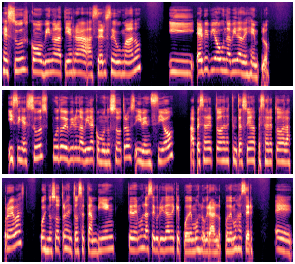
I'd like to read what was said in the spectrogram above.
Jesús como vino a la tierra a hacerse humano y él vivió una vida de ejemplo. Y si Jesús pudo vivir una vida como nosotros y venció a pesar de todas las tentaciones, a pesar de todas las pruebas, pues nosotros entonces también tenemos la seguridad de que podemos lograrlo, podemos hacer, eh,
